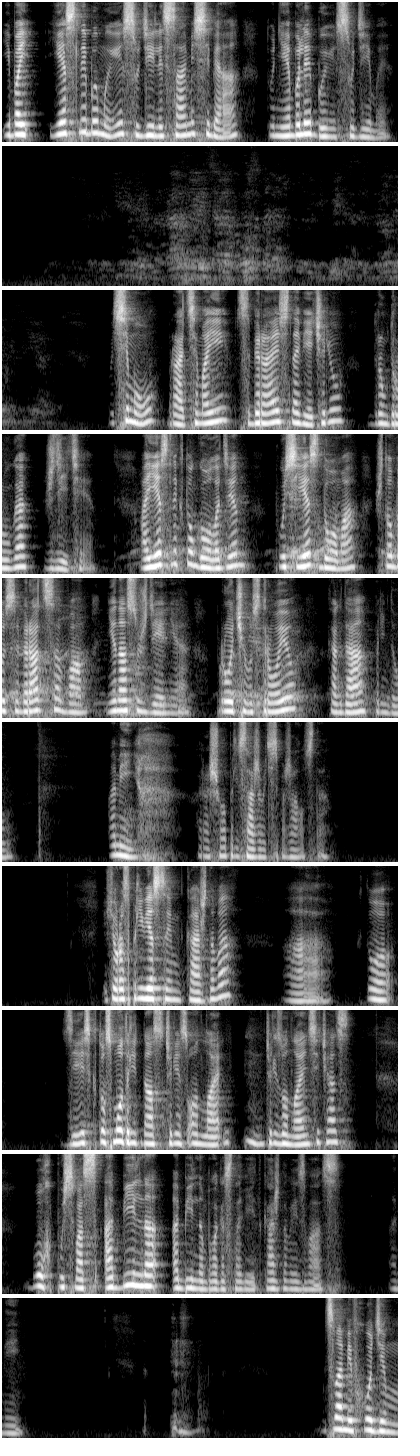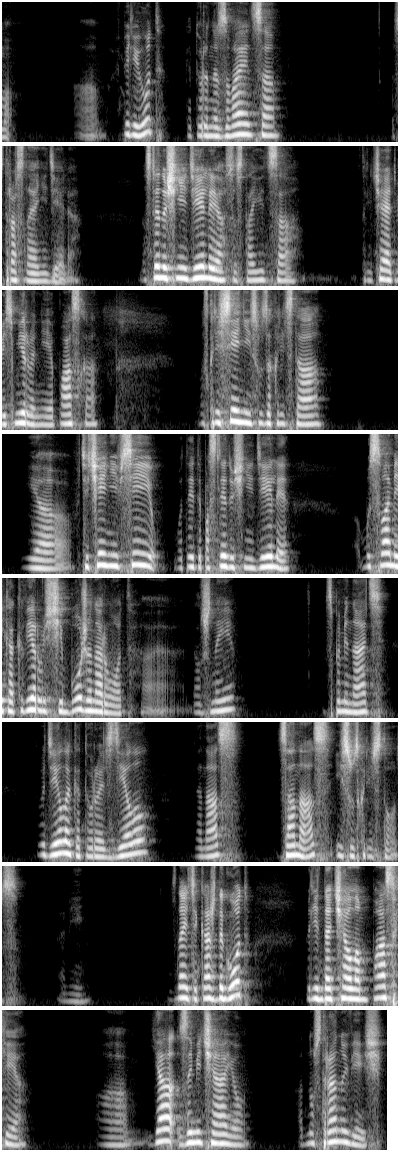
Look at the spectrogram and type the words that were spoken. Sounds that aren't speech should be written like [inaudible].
Ибо если бы мы судили сами себя, то не были бы судимы. Посему, братья мои, собираясь на вечерю, друг друга ждите. А если кто голоден, пусть ест дома, чтобы собираться вам не на осуждение. Прочее устрою, когда приду. Аминь. Хорошо, присаживайтесь, пожалуйста. Еще раз приветствуем каждого, а, кто здесь, кто смотрит нас через онлайн, [clears throat] через онлайн сейчас. Бог пусть вас обильно, обильно благословит, каждого из вас. Аминь. [clears throat] Мы с вами входим а, в период, который называется Страстная неделя. На следующей неделе состоится, встречает весь мир, вернее, Пасха – воскресения Иисуса Христа. И э, в течение всей вот этой последующей недели мы с вами, как верующий Божий народ, э, должны вспоминать то дело, которое сделал для нас, за нас Иисус Христос. Аминь. Знаете, каждый год перед началом Пасхи э, я замечаю одну странную вещь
